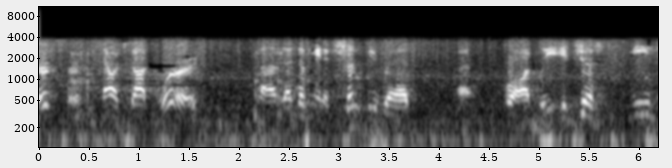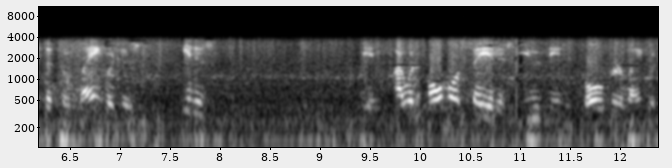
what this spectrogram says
church service. Now, it's God's Word. Uh, that doesn't mean it shouldn't be read. Uh, broadly. It just means that the language is, it is, it, I would almost say it is using vulgar language,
